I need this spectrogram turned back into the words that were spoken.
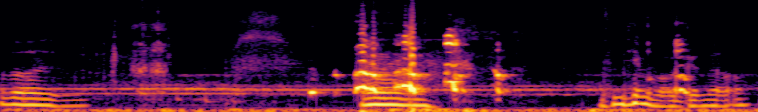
Boże. Ech. Nie mogę, no.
